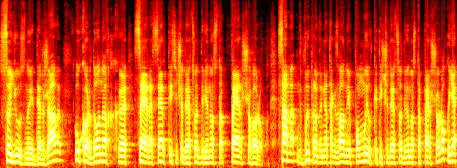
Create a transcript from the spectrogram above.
союзної держави у кордонах е, СРСР 1991 року. Саме виправдання так званої помилки 1991 року є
